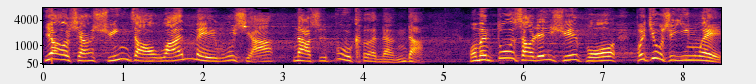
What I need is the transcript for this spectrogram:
要想寻找完美无瑕，那是不可能的。我们多少人学佛，不就是因为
